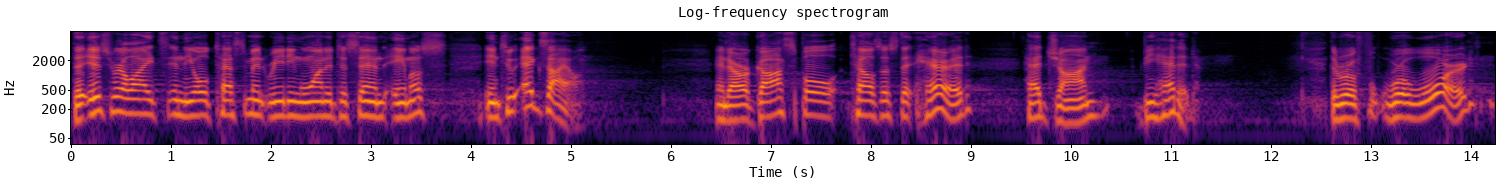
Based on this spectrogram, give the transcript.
The Israelites in the Old Testament reading wanted to send Amos into exile. And our gospel tells us that Herod had John beheaded. The re- reward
